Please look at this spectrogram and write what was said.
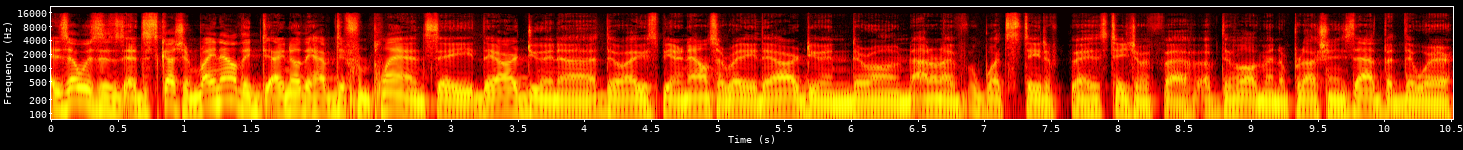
It's always a discussion. Right now, they, I know they have different plans. They they are doing a. It's been announced already, they are doing their own. I don't know what state of uh, stage of uh, of development or production is that, but they were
